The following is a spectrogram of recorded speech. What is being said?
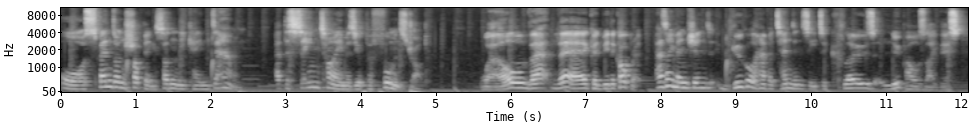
Or spend on shopping suddenly came down? At the same time as your performance drop. Well, that there could be the culprit. As I mentioned, Google have a tendency to close loopholes like this,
